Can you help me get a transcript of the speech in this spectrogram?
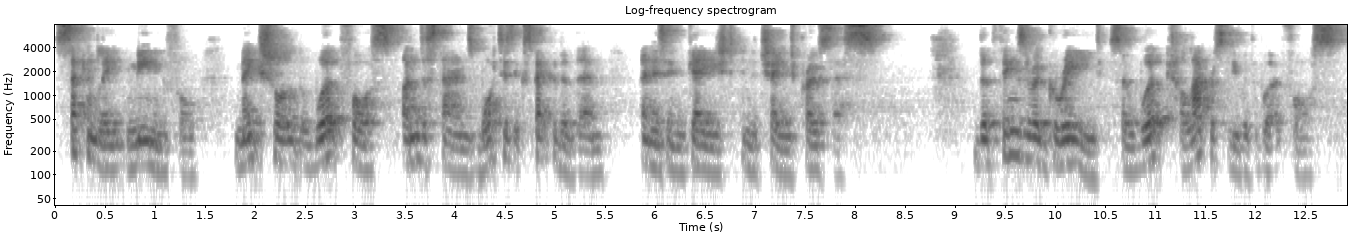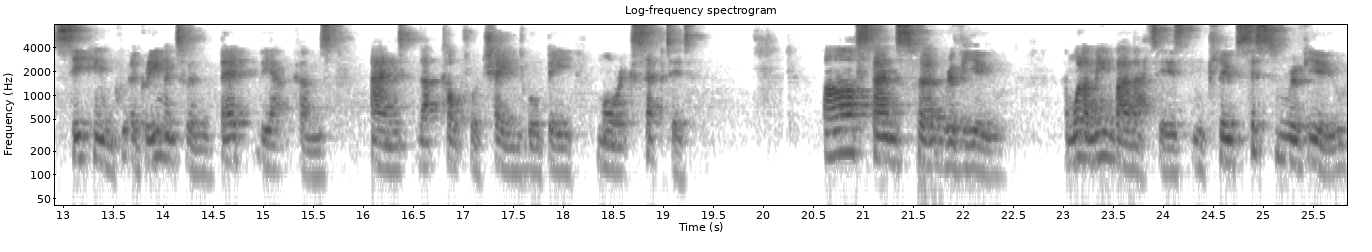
Secondly, meaningful. Make sure that the workforce understands what is expected of them and is engaged in the change process. That things are agreed, so work collaboratively with the workforce, seeking agreement to embed the outcomes, and that cultural change will be more accepted. R stands for review, and what I mean by that is include system review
